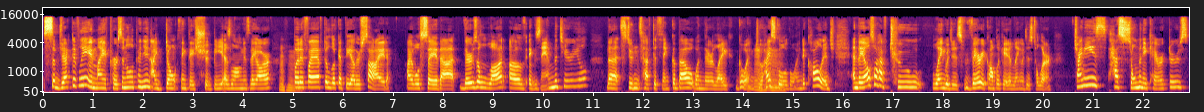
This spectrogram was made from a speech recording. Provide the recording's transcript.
Subjectively, in my personal opinion, I don't think they should be as long as they are. But if I have to look at the other side, I will say that there's a lot of exam material that students have to think about when they're like going to high mm-hmm. school, going to college. And they also have two languages, very complicated languages to learn. Chinese has so many characters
